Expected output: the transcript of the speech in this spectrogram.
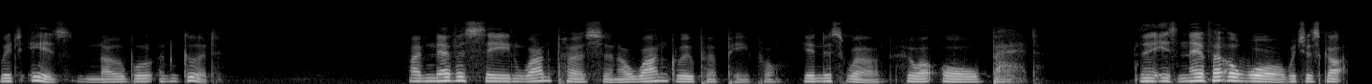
which is noble and good. I've never seen one person or one group of people in this world who are all bad. There is never a war which has got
